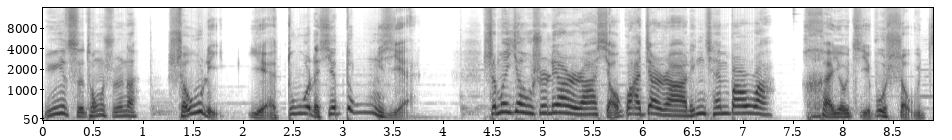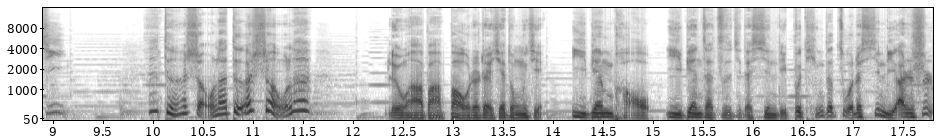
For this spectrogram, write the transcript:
与此同时呢，手里也多了些东西，什么钥匙链啊、小挂件啊、零钱包啊，还有几部手机。得手了，得手了！刘阿爸抱着这些东西，一边跑一边在自己的心里不停地做着心理暗示。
